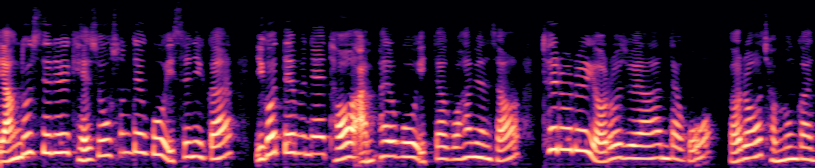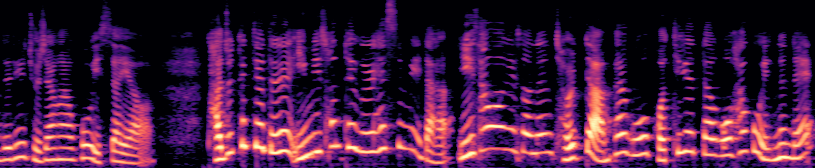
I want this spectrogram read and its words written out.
양도세를 계속 손대고 있으니까 이것 때문에 더 안 팔고 있다고 하면서 퇴로를 열어줘야 한다고 여러 전문가들이 주장하고 있어요. 다주택자들 이미 선택을 했습니다. 이 상황에서는 절대 안 팔고 버티겠다고 하고 있는데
